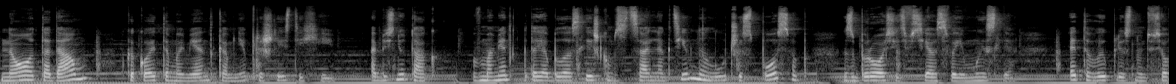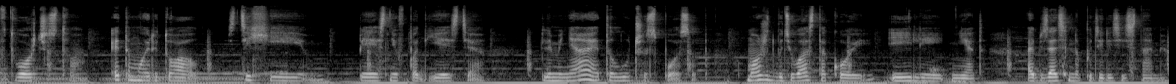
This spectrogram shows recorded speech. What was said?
Но тадам, в какой-то момент ко мне пришли стихи. Объясню так. В момент, когда я была слишком социально активна, лучший способ сбросить все свои мысли – это выплеснуть все в творчество. Это мой ритуал. Стихи, песни в подъезде. Для меня это лучший способ – может быть, у вас такой или нет. Обязательно поделитесь с нами.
